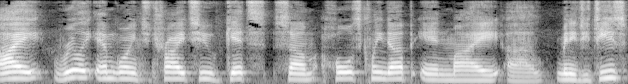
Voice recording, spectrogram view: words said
I really am going to try to get some holes cleaned up in my uh, mini GTs.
